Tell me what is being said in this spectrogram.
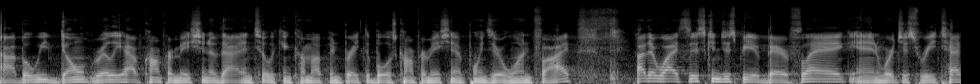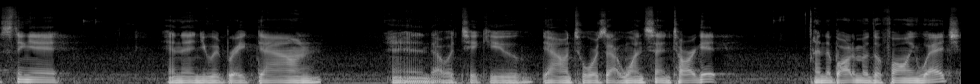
uh, but we don't really have confirmation of that until we can come up and break the bullish confirmation at 0.015. Otherwise, this can just be a bear flag and we're just retesting it and then you would break down and that would take you down towards that one cent target and the bottom of the falling wedge.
